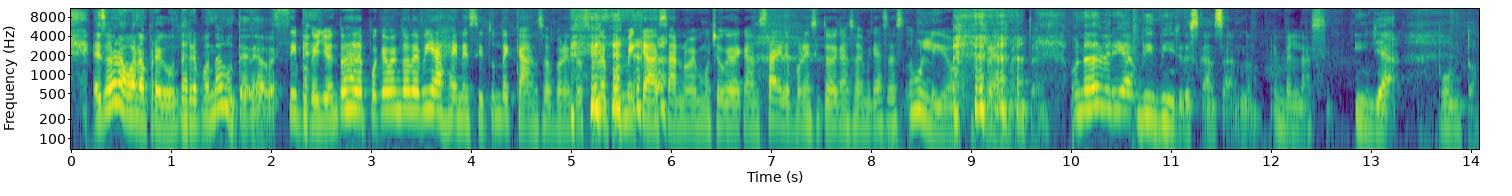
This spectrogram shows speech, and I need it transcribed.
Esa es una buena pregunta, respondan ustedes a ver. Sí, porque yo entonces después que vengo de viaje necesito un descanso, pero entonces después en mi casa no hay mucho que descansar y después necesito descansar en mi casa. Es un lío, realmente. Uno debería vivir descansando. En verdad, sí. Y ya. Punto.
